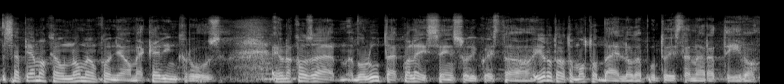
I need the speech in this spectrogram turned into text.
sappiamo che ha un nome e un cognome, Kevin Cruz. È una cosa voluta? Qual è il senso di questo? Io l'ho trovato molto bello dal punto di vista narrativo.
